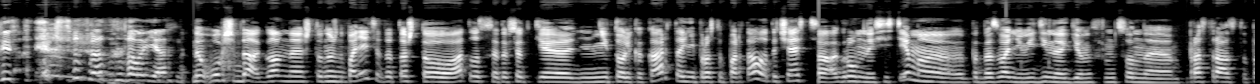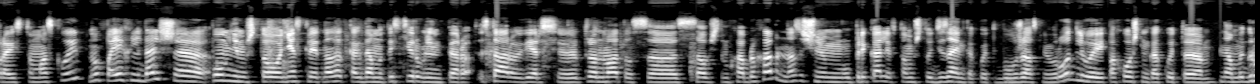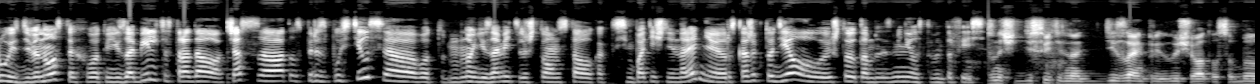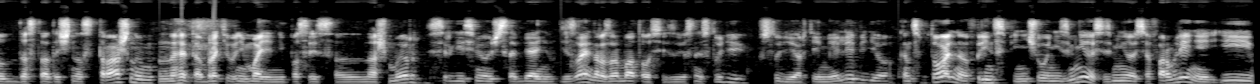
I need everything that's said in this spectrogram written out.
Все сразу стало ясно. Ну, в общем, да, главное, что нужно понять, это то, что Atlas это все-таки не только карта, не просто портал, это часть огромной системы под названием Единое геоинформационное пространство правительства Москвы. Ну, поехали дальше. Помним, что несколько лет назад, когда мы тестировали, например, старую версию электронного Atlas с сообществом Хабр Хабр, нас очень упрекали в том, что дизайн какой-то был ужасный, уродливый, похож на какую-то нам игру из 90-х, вот и юзабилити страдала. Сейчас Atlas перезапустился, вот многие заметили, что он стал как-то симпатичнее и наряднее. Расскажи, кто делал и что там изменилось-то в интерфейсе. Значит, действительно, дизайн предыдущего Атласа был достаточно страшным. На это обратил внимание непосредственно наш мэр Сергей Семенович Собянин. Дизайн разрабатывался известной студией, студией Артемия Лебедева. Концептуально, в принципе, ничего не изменилось. Изменилось оформление и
